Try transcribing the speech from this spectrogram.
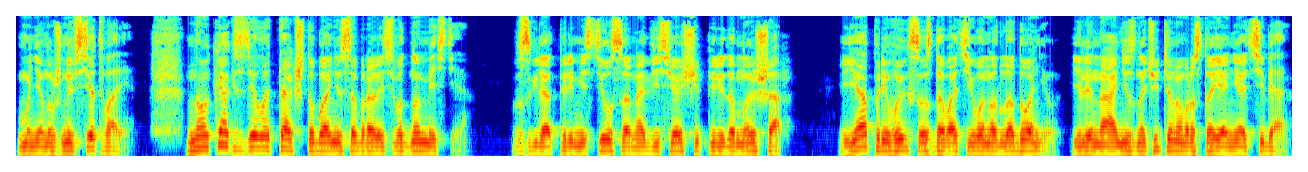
Мне нужны все твари. Но как сделать так, чтобы они собрались в одном месте? Взгляд переместился на висящий передо мной шар. Я привык создавать его над ладонью или на незначительном расстоянии от себя.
